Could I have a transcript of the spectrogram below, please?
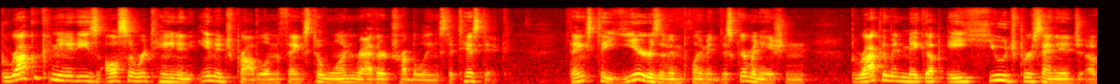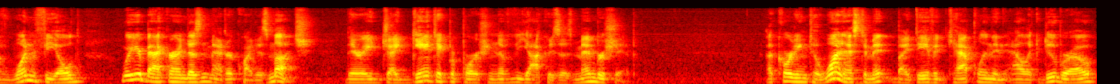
Buraku communities also retain an image problem thanks to one rather troubling statistic. Thanks to years of employment discrimination, Burakumin make up a huge percentage of one field where your background doesn't matter quite as much. They're a gigantic proportion of the Yakuza's membership. According to one estimate by David Kaplan and Alec Dubro,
